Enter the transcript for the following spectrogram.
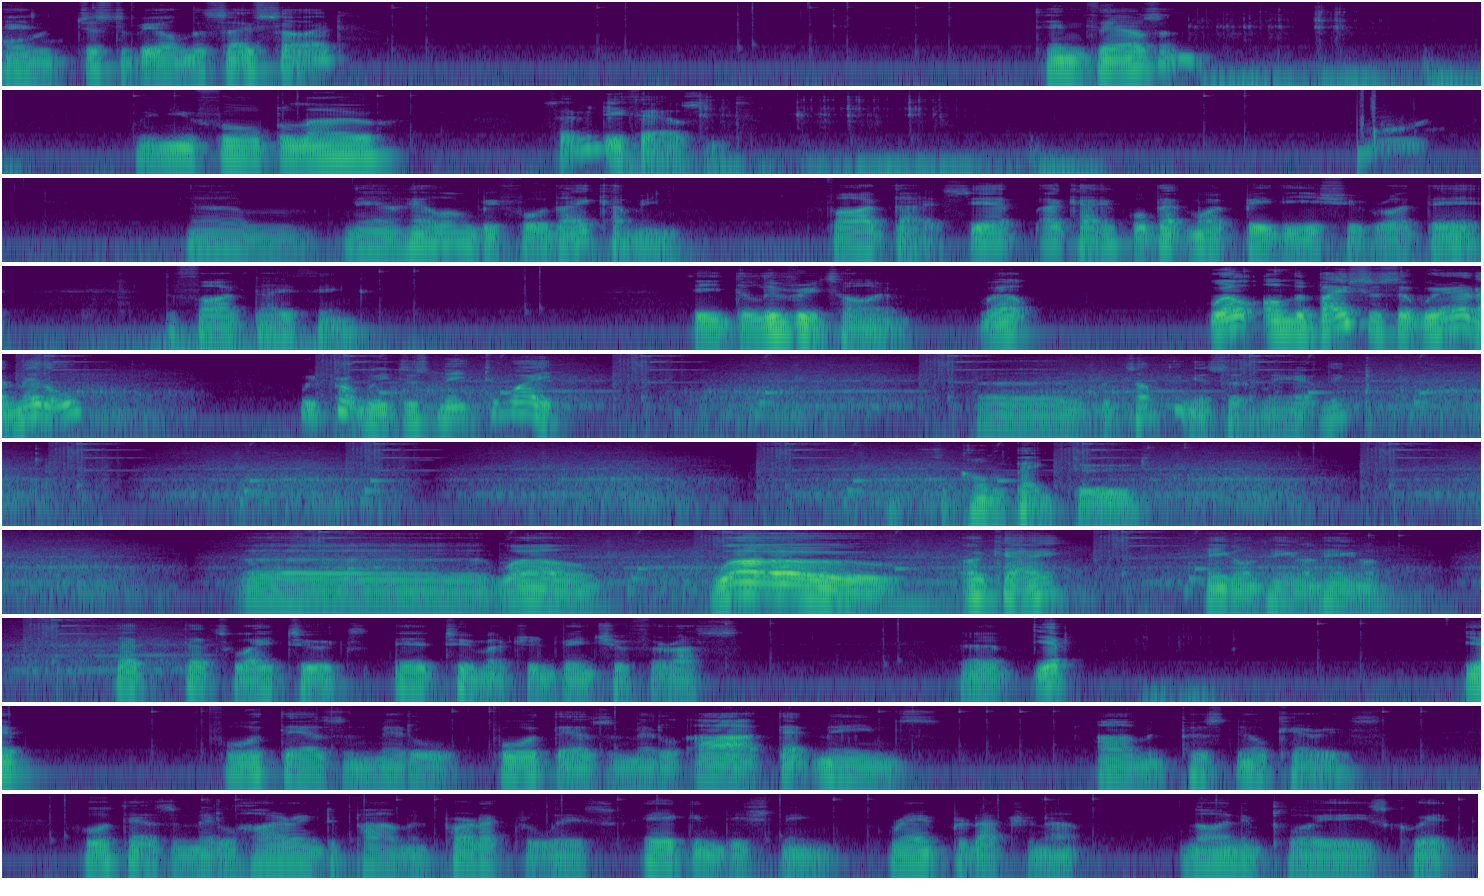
And just to be on the safe side, 10,000. when you fall below 70,000. Um, now, how long before they come in? Five days. Yep, okay. Well, that might be the issue right there. The five day thing. The delivery time. Well, well, on the basis that we're out of metal, we probably just need to wait. Uh, but something is certainly happening. It's a compact dude. Uh, well. Whoa! Okay. Hang on, hang on, hang on. That That's way too, uh, too much adventure for us. Uh, yep. Yep. 4,000 metal, 4,000 metal. Ah, that means armoured personnel carriers. 4,000 metal hiring department, product release, air conditioning, ramp production up, nine employees quit.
